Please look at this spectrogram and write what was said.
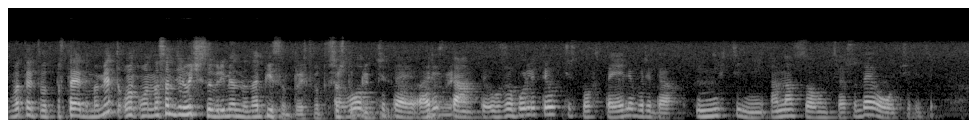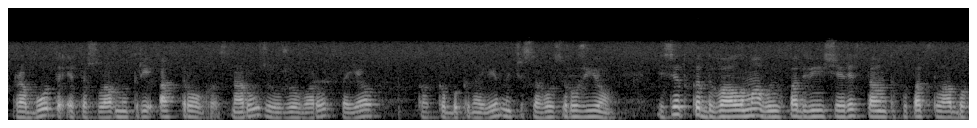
вот этот вот постоянный момент, он, он на самом деле очень современно написан. То есть вот все, что... Вот читаю. Арестанты уже более трех часов стояли в рядах, и не в тени, а на солнце, ожидая очереди. Работа эта шла внутри острога. Снаружи уже у ворот стоял, как обыкновенный часовой с ружьем. Десятка два ломовых под вещи арестантов и подслабых,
